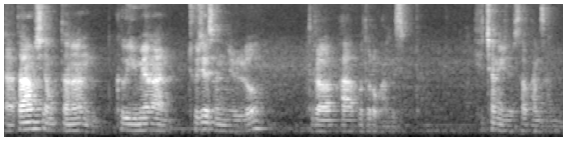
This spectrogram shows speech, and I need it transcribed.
자 다음 시간부터는 그 유명한 주제 선율로 들어가 보도록 하겠습니다. 시청해 주셔서 감사합니다.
